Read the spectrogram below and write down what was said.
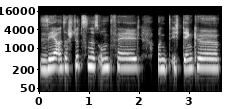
sehr unterstützendes Umfeld und ich denke,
